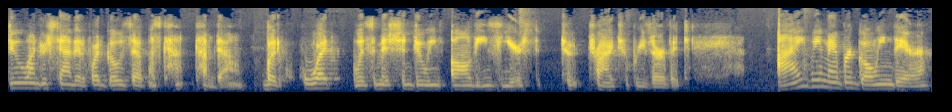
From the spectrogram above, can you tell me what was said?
do understand that what goes up must come down. But what was Mission doing all these years to try to preserve it? I remember going there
